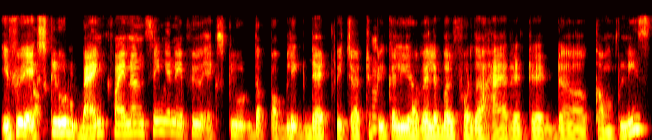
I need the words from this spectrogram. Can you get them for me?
if you exclude bank financing and if you exclude the public debt, which are typically available for the higher rated uh, companies,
